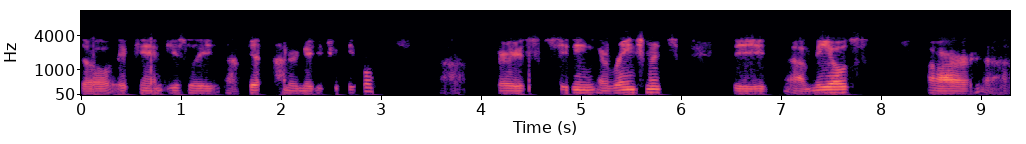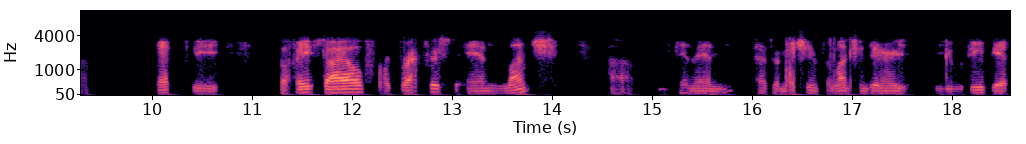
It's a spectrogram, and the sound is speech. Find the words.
so it can easily uh, fit 182 people. Uh, various seating arrangements. The uh, meals are uh, meant to be buffet style for breakfast and lunch. Uh, and then, as I mentioned, for lunch and dinner, you do get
